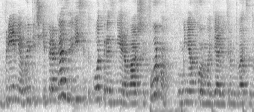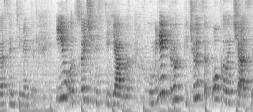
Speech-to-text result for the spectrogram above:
Время выпечки пирога зависит от размера вашей формы. У меня форма диаметром 22 сантиметра. И от сочности яблок. У меня пирог печется около часа,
